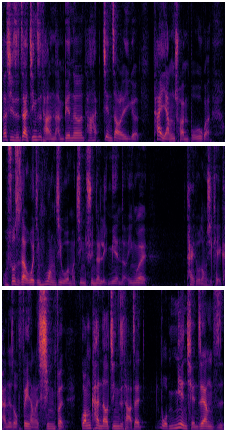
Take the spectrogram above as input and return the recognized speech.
那其实，在金字塔的南边呢，它还建造了一个太阳船博物馆。我说实在，我已经忘记我有没有进去那里面了，因为太多东西可以看。那时候非常的兴奋，光看到金字塔在我面前这样子。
